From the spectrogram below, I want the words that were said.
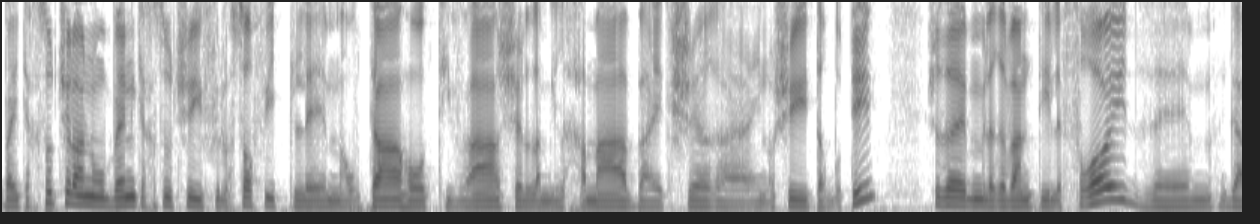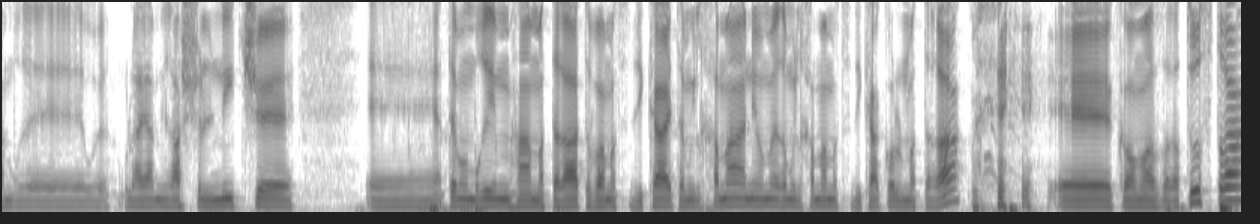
בהתייחסות שלנו בין התייחסות שהיא פילוסופית למהותה או טבעה של המלחמה בהקשר האנושי-תרבותי, שזה רלוונטי לפרויד, זה גם אולי אמירה של ניטשה אה, אתם אומרים, המטרה הטובה מצדיקה את המלחמה, אני אומר, המלחמה מצדיקה כל מטרה. אה, כה אמר זרטוסטרה.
